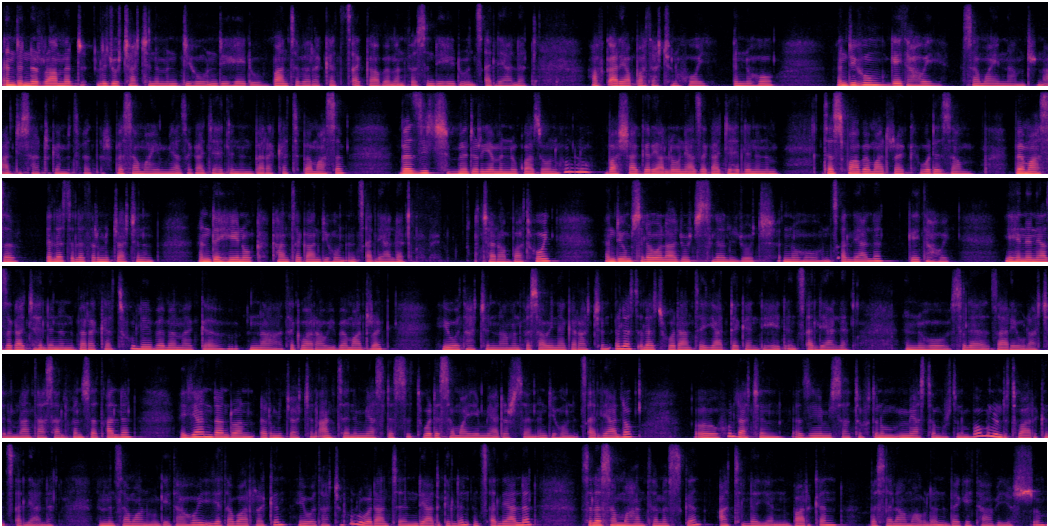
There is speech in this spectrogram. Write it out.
እንድንራመድ ልጆቻችንም እንዲሁ እንዲሄዱ በአንተ በረከት ጸጋ በመንፈስ እንዲሄዱ እንጸልያለን። አፍቃሪ አባታችን ሆይ እንሆ እንዲሁም ጌታ ሆይ ሰማይና ምድርን አዲስ አድርገህ የምትፈጥር በሰማይም ያዘጋጀህልንን በረከት በማሰብ በዚች ምድር የምንጓዘውን ሁሉ ባሻገር ያለውን ያዘጋጀህልንንም ተስፋ በማድረግ ወደዛም በማሰብ እለት እለት እርምጃችንን እንደ ሄኖክ ካንተ ጋር እንዲሆን እንጸልያለን። ቸር አባት ሆይ እንዲሁም ስለ ወላጆች ስለ ልጆች እነሆ እንጸልያለን። ጌታ ሆይ ይህንን ያዘጋጀህልንን በረከት ሁሌ በመመገብ እና ተግባራዊ በማድረግ ህይወታችንና መንፈሳዊ ነገራችን እለት እለት ወደ አንተ እያደገ እንዲሄድ እንጸልያለን። እነሆ ስለ ዛሬ ውላችንም ለአንተ አሳልፈን እንሰጣለን። እያንዳንዷን እርምጃችን አንተን የሚያስደስት ወደ ሰማይ የሚያደርሰን እንዲሆን ጸልያለሁ። ሁላችን እዚህ የሚሳተፉትንም የሚያስተምሩትንም በሙሉ እንድትባርክ እንጸልያለን። የምንሰማንም ጌታ ሆይ እየተባረክን ህይወታችን ሁሉ ወደ አንተ እንዲያድግልን እንጸልያለን። ስለ ሰማህን ተመስገን። አትለየን፣ ባርከን፣ በሰላም አውለን። በጌታ በኢየሱስም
